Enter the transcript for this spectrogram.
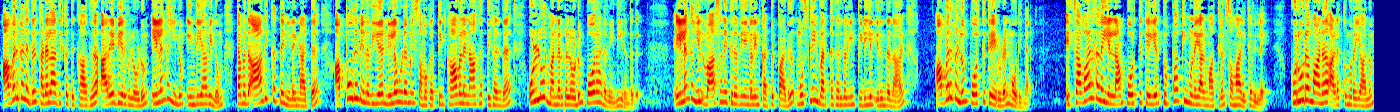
அவர்களது கடலாதிக்கத்துக்காக அரேபியர்களோடும் இலங்கையிலும் இந்தியாவிலும் தமது ஆதிக்கத்தை நிலைநாட்ட அப்போது நிலவிய நிலவுடைமை சமூகத்தின் காவலனாக திகழ்ந்த உள்ளூர் மன்னர்களோடும் போராட வேண்டியிருந்தது. இலங்கையில் வாசனை திரவியங்களின் கட்டுப்பாடு முஸ்லிம் வர்த்தகர்களின் பிடியில் இருந்ததால் அவர்களும் போர்த்துகேயருடன் மோதினர். இச்சவால்களை எல்லாம் போர்த்துகேயர் துப்பாக்கி முனையால் மாத்திரம் சமாளிக்கவில்லை. குரூரமான அடக்குமுறையாலும்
